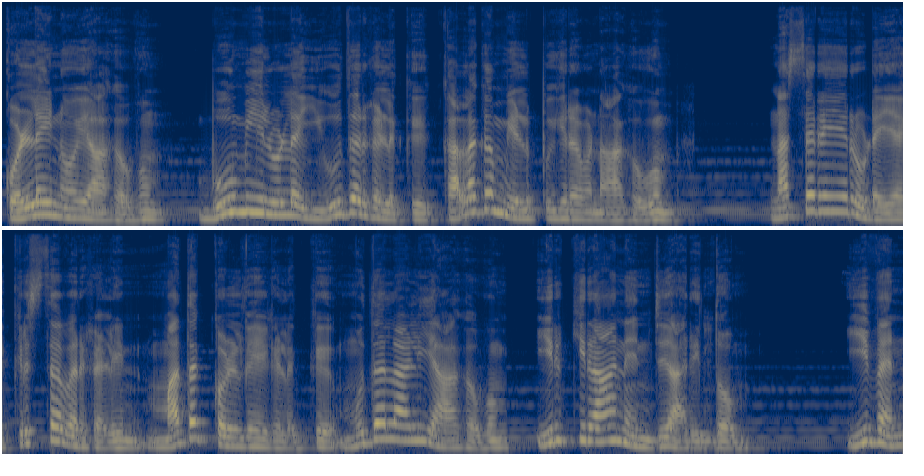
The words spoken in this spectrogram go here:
கொள்ளை நோயாகவும் பூமியிலுள்ள யூதர்களுக்கு கலகம் எழுப்புகிறவனாகவும் நசரேயருடைய கிறிஸ்தவர்களின் மத கொள்கைகளுக்கு முதலாளியாகவும் இருக்கிறான் என்று அறிந்தோம். இவன்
